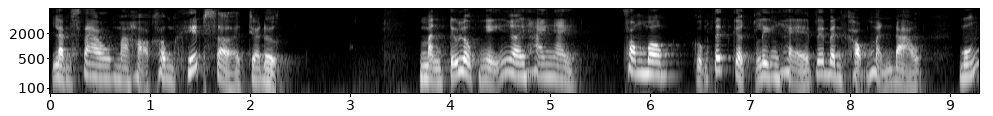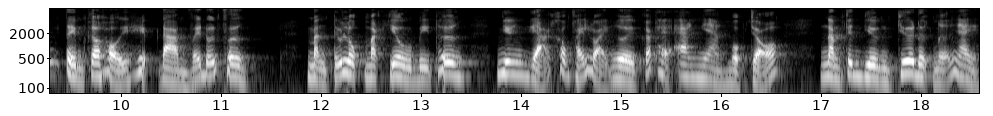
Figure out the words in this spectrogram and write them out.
làm sao mà họ không khiếp sợ cho được? Mạnh Tiểu Lục nghỉ ngơi hai ngày, Phong Môn cũng tích cực liên hệ với bên khổng mạnh đạo, muốn tìm cơ hội hiệp đàm với đối phương. Mạnh Tiểu Lục mặc dù bị thương, nhưng gã không phải loại người có thể an nhàn một chỗ. Nằm trên giường chưa được nửa ngày,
